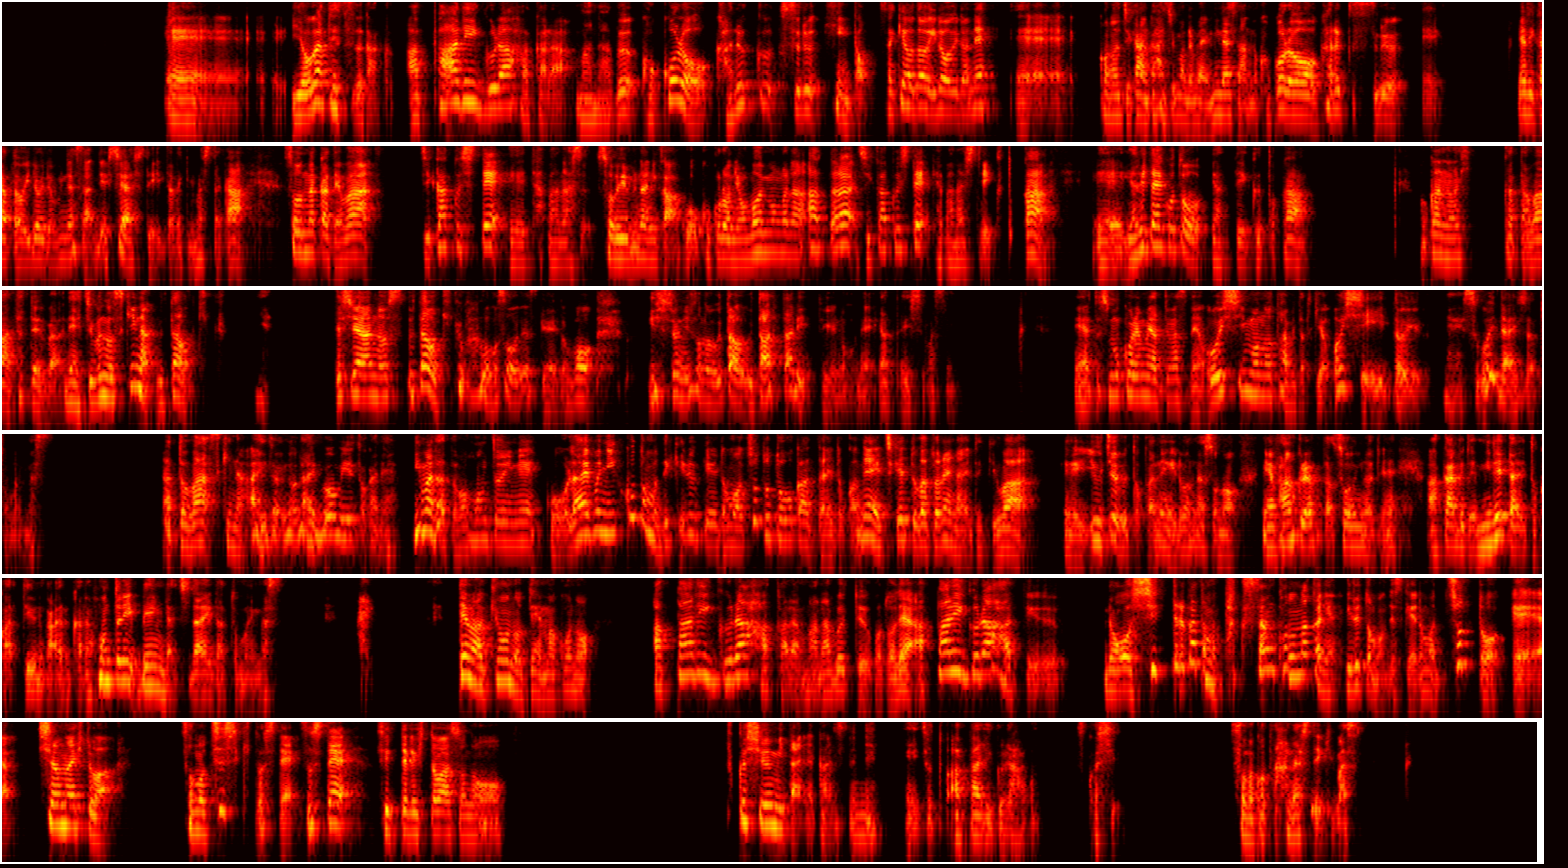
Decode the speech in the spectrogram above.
えー、ヨガ哲学、アパリグラハから学ぶ心を軽くするヒント。先ほどいろいろね、えー、この時間が始まる前、皆さんの心を軽くする、えー、やり方をいろいろ皆さんでシェアしていただきましたが、その中では自覚して、え手放す。そういう何かこう心に重いものがあったら自覚して手放していくとか、えやりたいことをやっていくとか、他の方は、例えばね、自分の好きな歌を聴く。ね、私はあの、歌を聴くのもそうですけれども、一緒にその歌を歌ったりっていうのもね、やったりしますね。え、私もこれもやってますね。美味しいものを食べたときは美味しいという、ね、すごい大事だと思います。あとは好きなアイドルのライブを見るとかね。今だと本当にね、こう、ライブに行くこともできるけれども、ちょっと遠かったりとかね、チケットが取れないときは、えー、YouTube とかね、いろんなその、ね、ファンクラブとかそういうのでね、アーカイブで見れたりとかっていうのがあるから、本当に便利な時代だと思います。はい。では今日のテーマ、このアパリグラハから学ぶということで、アパリグラハっていうのを知ってる方もたくさんこの中にいると思うんですけれども、ちょっと、えー、知らない人は、その知識として、そして知ってる人はその復習みたいな感じでね、えー、ちょっとアパリグラフを少し、そのこと話していきます。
